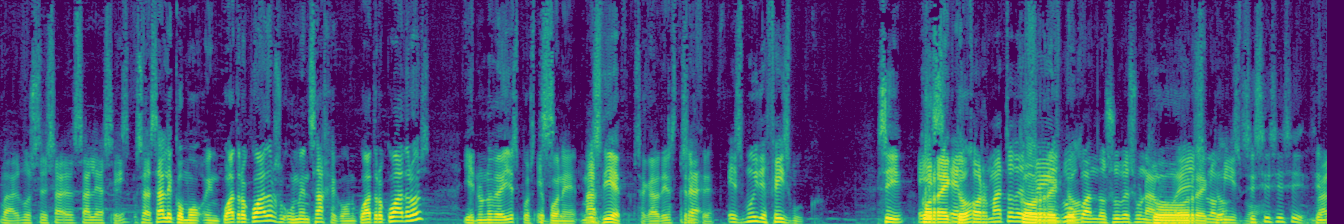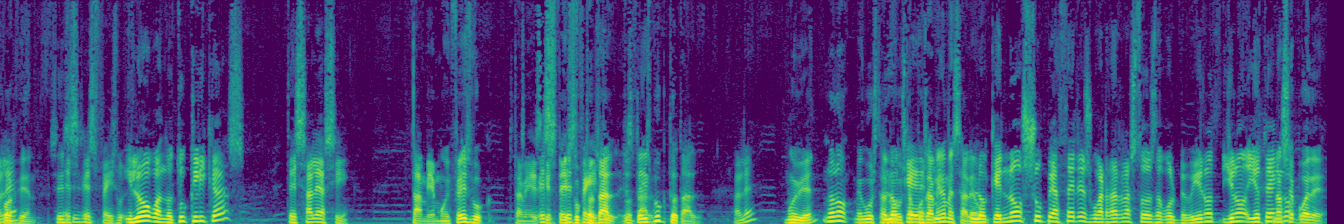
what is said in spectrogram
Vale, pues sale así. O sea, sale como en cuatro cuadros, un mensaje con cuatro cuadros, y en uno de ellos pues te Es- pone más es- 10, o sea que ahora tienes O sea, 13. es muy de Facebook. sí, Es correcto. el formato de correcto. Facebook cuando subes un álbum. Es lo mismo. Sí, sí, sí, sí, ¿vale? 100%. Sí, es, sí, sí. es Facebook. Y luego cuando tú clicas, te sale así. También muy Facebook. También es, que Es- es Facebook, es Facebook total. total. Es Facebook total. ¿Vale? Muy bien. No, no, me gusta, me Lo gusta. que, pues a mí no me sale. lo aún. que no supe hacer es guardarlas todas de golpe. Yo no, yo no, yo tengo. No se puede.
